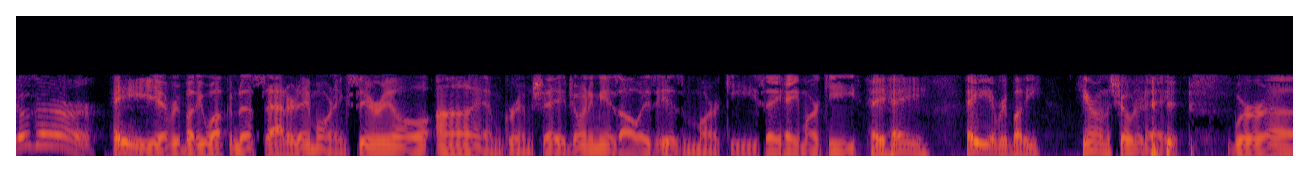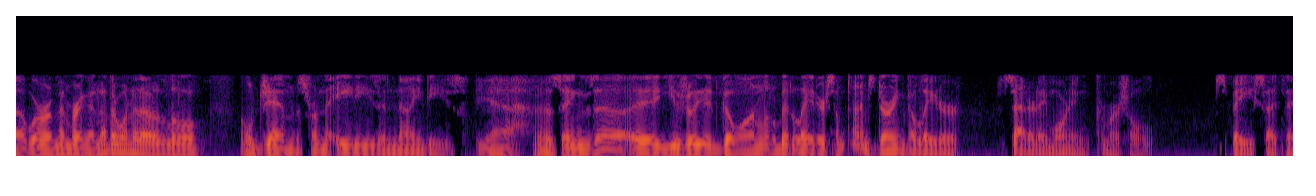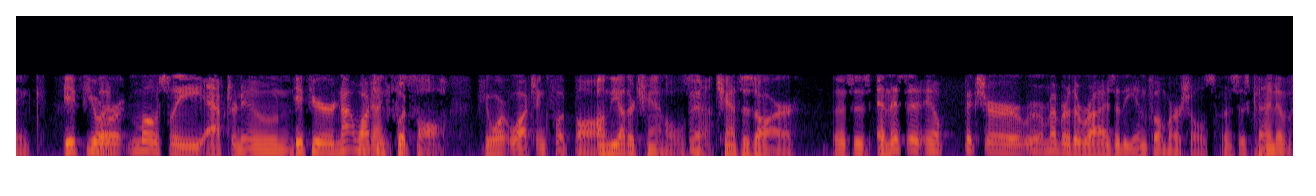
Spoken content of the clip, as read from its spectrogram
Sugar. Hey, everybody. Welcome to Saturday Morning Cereal. I am Grim Shay. Joining me, as always, is Marky. Say hey, Marky. Hey, hey. Hey, everybody. Here on the show today, we're uh, we're remembering another one of those little little gems from the 80s and 90s. Yeah. Those things uh, uh, usually would go on a little bit later, sometimes during the later Saturday morning commercial space, I think. If you're but mostly afternoon. if you're not watching Nice. football If you weren't watching football, on the other channels, Yeah. chances are this is and this is you know picture remember the rise of the infomercials. This is kind of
